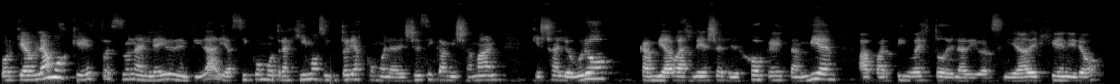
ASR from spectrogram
Porque hablamos que esto es una ley de identidad y así como trajimos historias como la de Jessica Millamán, que ya logró cambiar las leyes del hockey también a partir de esto de la diversidad de género,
